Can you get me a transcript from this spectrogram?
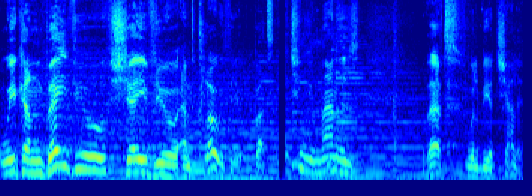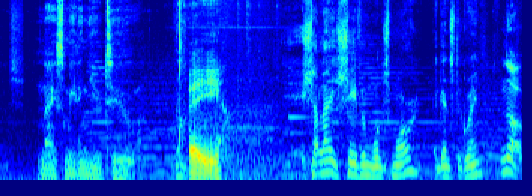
We can bathe you, shave you, and clothe you, but teaching you manners, that will be a challenge. Nice meeting you too. Hey. Shall I shave him once more against the grain? No.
